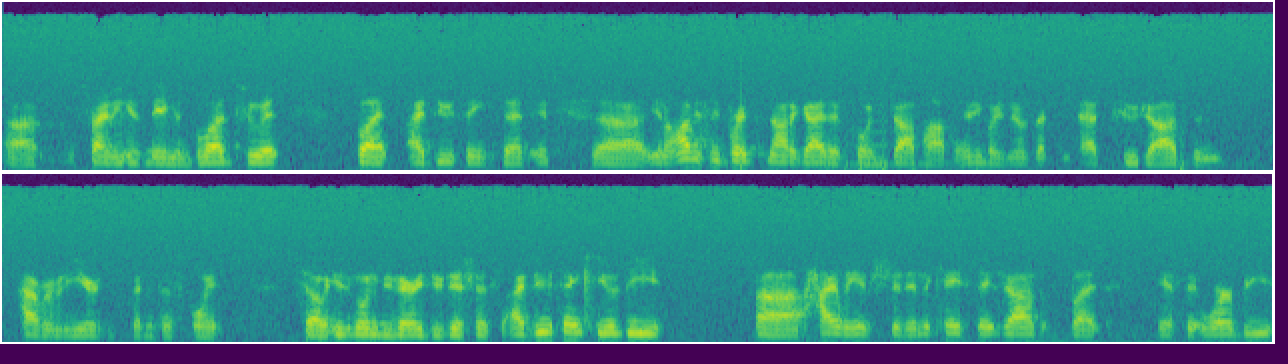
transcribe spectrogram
uh, signing his name in blood to it, but I do think that it's, uh, you know, obviously Brent's not a guy that's going to job hop. Anybody knows that he's had two jobs and however many years it's been at this point. So he's going to be very judicious. I do think he would be uh, highly interested in the K-State job, but if it were be,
